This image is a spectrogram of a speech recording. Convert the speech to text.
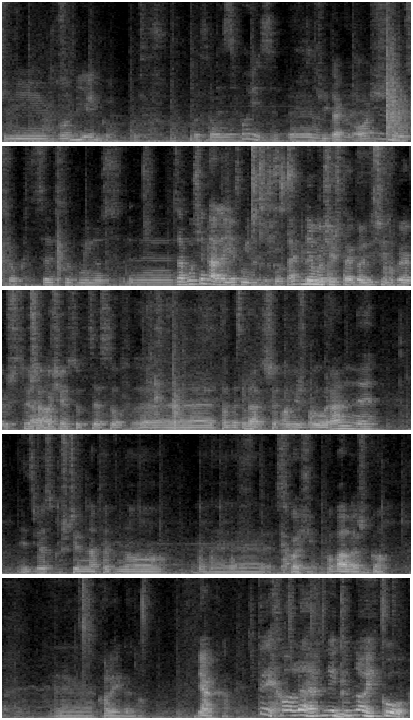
czyli, bo, Jego. to są, Swoje sobie. czyli tak 8 sukcesów minus... Y, zabójcznie dalej jest minus 10, tak? Nie musisz tego liczyć, bo jak już słyszę Tak. 8 sukcesów, e, to wystarczy. On już był ranny, w związku z czym na pewno e, schodzi. Powalasz go e, kolejnego. Bianka. Ty cholerny gnojku!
